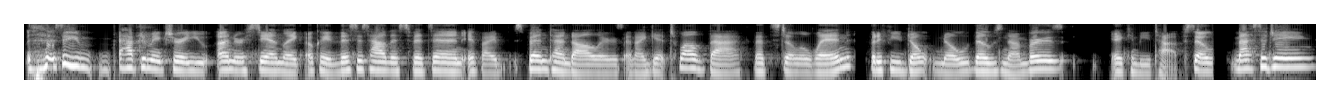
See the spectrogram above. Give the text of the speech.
Yes. so you have to make sure you understand like, okay, this is how this fits in. If I spend $10 and I get 12 back, that's still a win. But if you don't know those numbers, it can be tough. So messaging,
